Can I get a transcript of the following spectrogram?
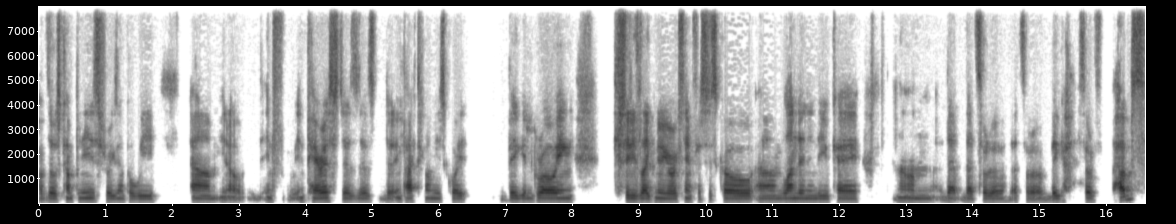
of those companies. For example we um, you know in in paris there's, there's the impact economy is quite big and growing cities like new york san francisco um, london in the uk um, that that sort of that sort of big sort of hubs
